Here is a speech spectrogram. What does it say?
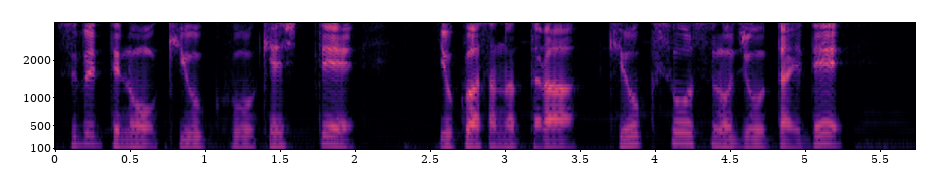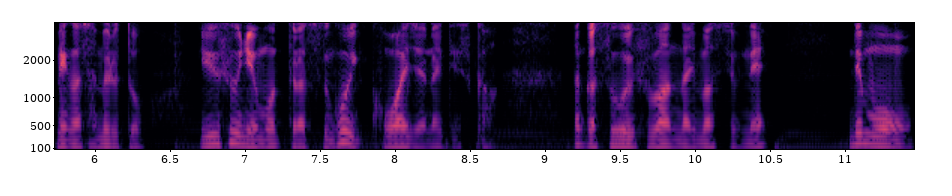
全ての記憶を消して翌朝になったら記憶ソースの状態で目が覚めるというふうに思ったらすごい怖いじゃないですか。なんかすごい不安になりますよね。でも、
